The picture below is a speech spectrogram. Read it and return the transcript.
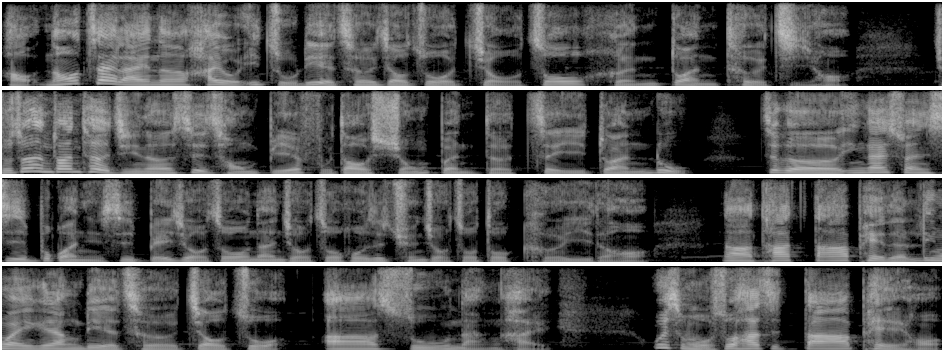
好，然后再来呢，还有一组列车叫做九州横断特急哈。九州横断特急呢，是从别府到熊本的这一段路，这个应该算是不管你是北九州、南九州或是全九州都可以的哈。那它搭配的另外一辆列车叫做阿苏南海。为什么我说它是搭配哈？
